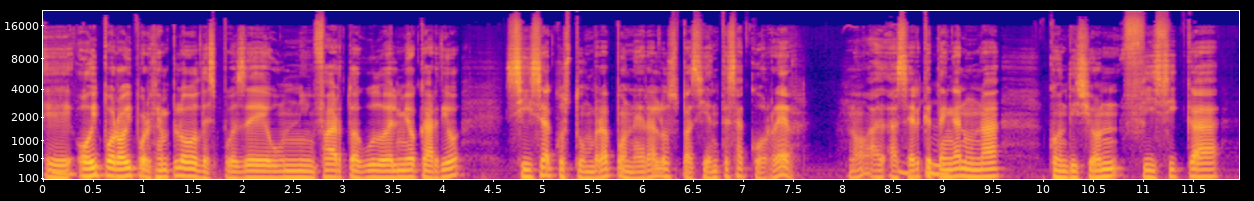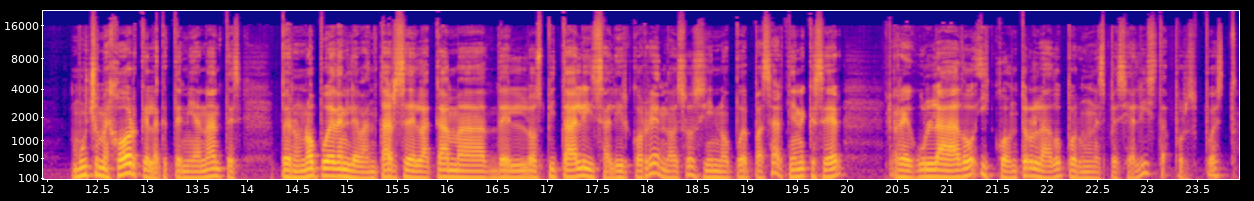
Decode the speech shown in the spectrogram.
Eh, hoy por hoy, por ejemplo, después de un infarto agudo del miocardio, sí se acostumbra a poner a los pacientes a correr, ¿no? A, hacer que tengan una condición física mucho mejor que la que tenían antes, pero no pueden levantarse de la cama del hospital y salir corriendo. Eso sí no puede pasar. Tiene que ser regulado y controlado por un especialista, por supuesto.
